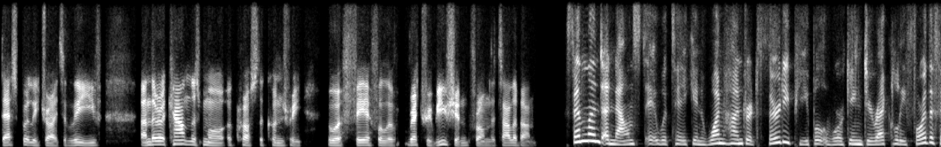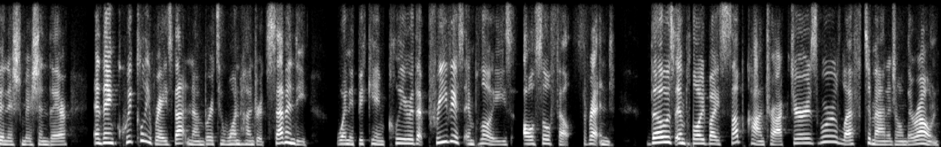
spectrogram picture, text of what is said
desperately try to leave, and there are countless more across the country who are fearful of retribution from the Taliban. Finland announced it would take in 130 people working directly for the Finnish mission there, and then quickly raised that number to 170 when it became clear that previous employees also felt threatened. Those employed by subcontractors were left to manage on their own,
